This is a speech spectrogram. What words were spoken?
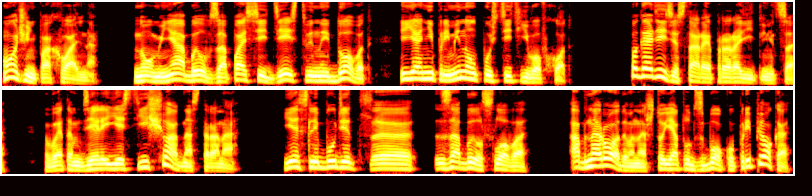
Очень похвально. Но у меня был в запасе действенный довод, и я не приминул пустить его в ход. Погодите, старая прародительница. В этом деле есть еще одна сторона. Если будет, э, забыл слово, обнародовано, что я тут сбоку припека,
